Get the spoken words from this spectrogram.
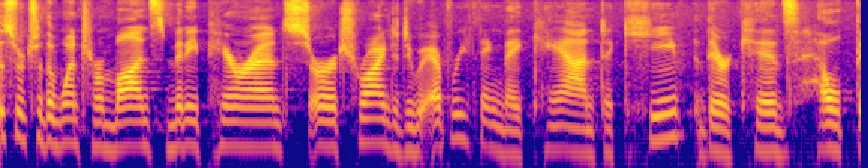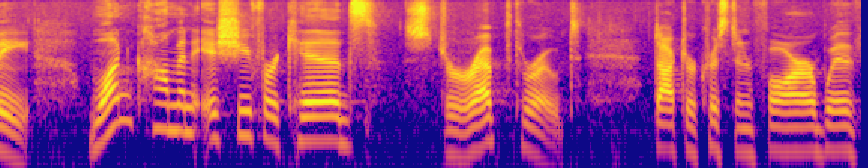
Closer to the winter months, many parents are trying to do everything they can to keep their kids healthy. One common issue for kids, strep throat. Dr. Kristin Farr with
